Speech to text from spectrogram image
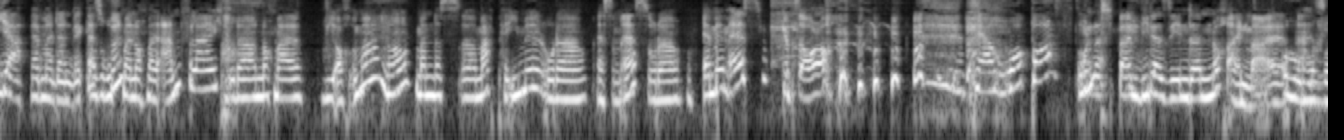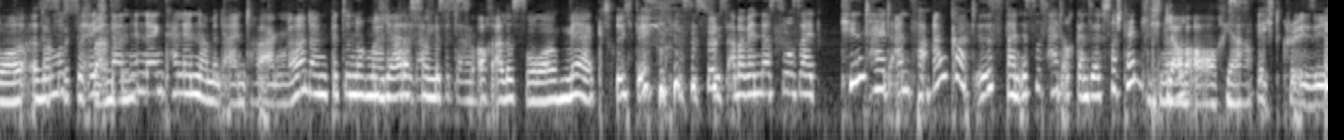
Ja, wenn man dann weg ist. Also ruft man nochmal an vielleicht oder nochmal, wie auch immer, ne? Man das äh, macht per E-Mail oder SMS oder MMS gibt's auch noch. per Rohrpost. Und beim Wiedersehen dann noch einmal. Oh also, es da musst du echt dann Wahnsinn. in deinen Kalender mit eintragen, ne? Dann bitte nochmal Ja, da, dass man das bedanken. auch alles so merkt, richtig. Das ist süß. Aber wenn das so seit Kindheit an verankert ist, dann ist es halt auch ganz selbstverständlich. Ich ne? glaube auch, ja. Das ist echt crazy.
